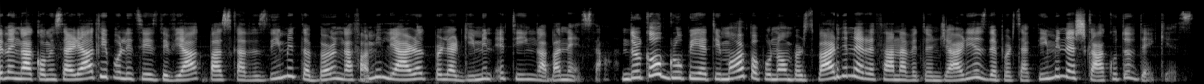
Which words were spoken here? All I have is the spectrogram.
edhe nga Komisariati i Policisë Divjakë pas kallëzimit të bërë nga familjarët për largimin e tij nga banesa. Ndërkohë grupi hetimor po punon për zbardhjen e rrethanave të ngjarjes dhe përcaktimin e shkakut të vdekjes.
